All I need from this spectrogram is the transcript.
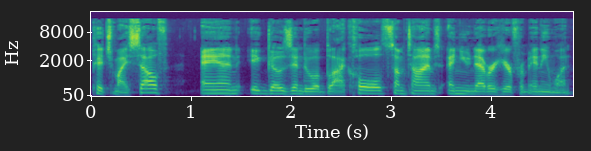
pitch myself and it goes into a black hole sometimes and you never hear from anyone.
